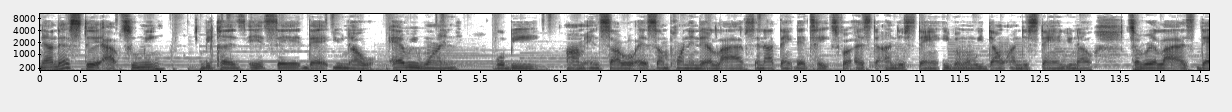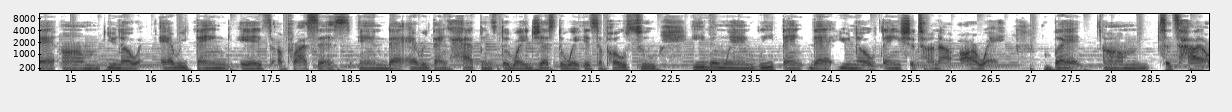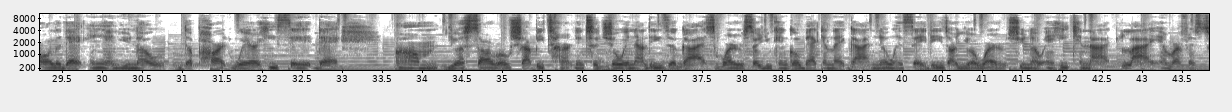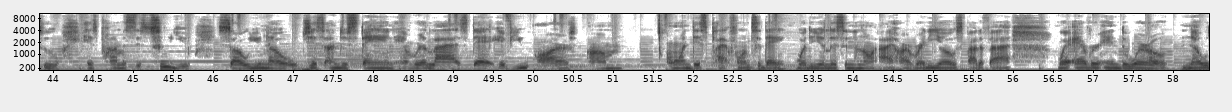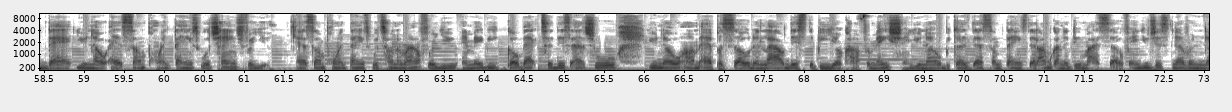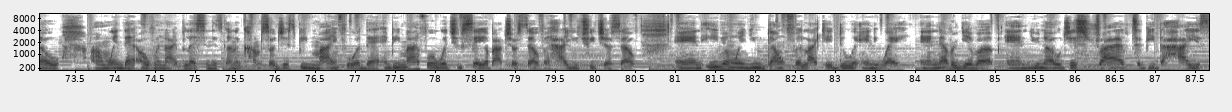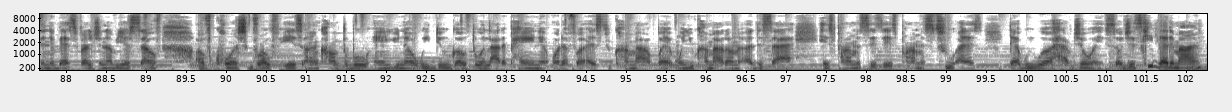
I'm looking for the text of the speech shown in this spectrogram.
Now that stood out to me because it said that, you know, everyone will be um, in sorrow at some point in their lives. And I think that takes for us to understand, even when we don't understand, you know, to realize that, um, you know, everything is a process and that everything happens the way, just the way it's supposed to, even when we think that, you know, things should turn out our way. But um, to tie all of that in, you know, the part where he said that um, your sorrow shall be turned into joy. Now, these are God's words, so you can go back and let God know and say, These are your words, you know, and He cannot lie in reference to His promises to you. So, you know, just understand and realize that if you are, um, on this platform today, whether you're listening on iHeartRadio, Spotify, wherever in the world, know that, you know, at some point things will change for you at some point things will turn around for you and maybe go back to this actual you know um episode and allow this to be your confirmation you know because that's some things that i'm gonna do myself. And you just never know um, when that overnight blessing is gonna come. So just be mindful of that and be mindful of what you say about yourself and how you treat yourself. And even when you don't feel like it do it anyway and never give up. And you know just strive to be the highest and the best version of yourself. Of course growth is uncomfortable and you know we do go through a lot of pain in order for us to come out. But when you come out on the other side his promises is promised to us that we will have joy. So just keep that in mind.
